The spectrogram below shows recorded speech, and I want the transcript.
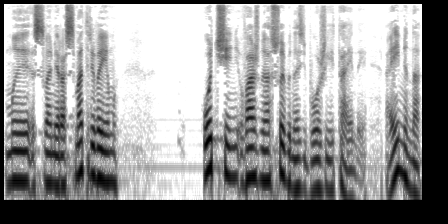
мы с вами рассматриваем очень важную особенность Божьей тайны, а именно,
